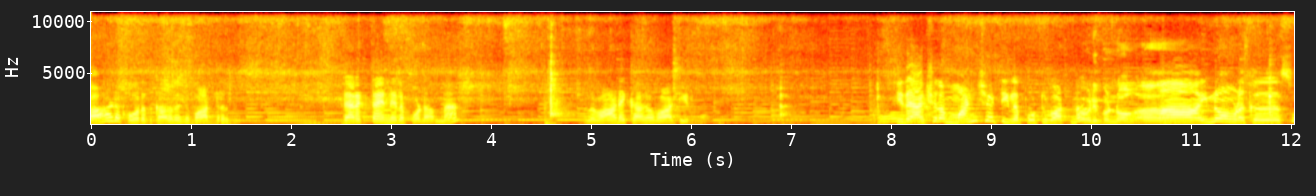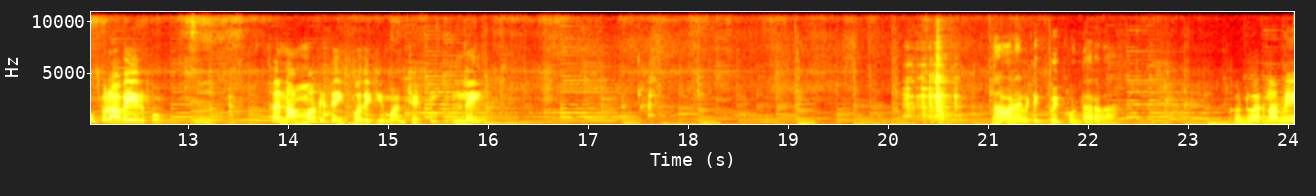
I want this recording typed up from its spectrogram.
வாடை போகிறதுக்காக தான் இதை வாட்டுறது. டைரெக்டாக எண்ணெயில் போடாமல் அந்த வாடைக்காக வாட்டிடுவோம். இது ஆக்சுவலாக மண் சட்டியில் போட்டு வாட்டினா அப்படி பண்ணுவாங்க. இன்னும் உனக்கு சூப்பராகவே இருக்கும். சார் நம்மக்கிட்ட இப்போதைக்கு மண் சட்டி இல்லை. நான் வேணா வீட்டுக்கு போய் கொண்டாடவா கொண்டு வரலாமே.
